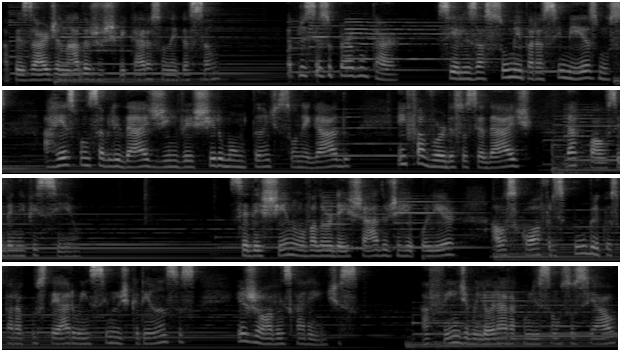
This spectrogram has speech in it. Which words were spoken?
Apesar de nada justificar a sonegação, é preciso perguntar se eles assumem para si mesmos a responsabilidade de investir o montante sonegado em favor da sociedade da qual se beneficiam. Se destinam o valor deixado de recolher aos cofres públicos para custear o ensino de crianças e jovens carentes, a fim de melhorar a condição social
